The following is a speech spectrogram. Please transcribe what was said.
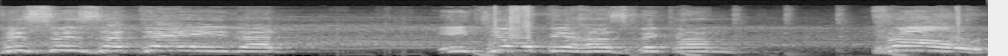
This is a day that Ethiopia has become proud.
